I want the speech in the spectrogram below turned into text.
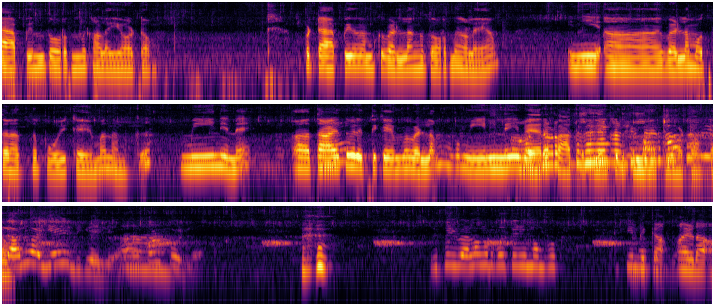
ടാപ്പിൽ നിന്ന് തുറന്ന് കളയും കേട്ടോ അപ്പോൾ ടാപ്പിൽ നിന്ന് നമുക്ക് വെള്ളം അങ്ങ് തുറന്ന് കളയാം. ഇനി വെള്ളം മൊത്തം അകത്ത് പോയി കഴിയുമ്പോൾ നമുക്ക് മീനിനെ താഴത്ത് വരെ എത്തിക്കഴിയുമ്പോൾ വെള്ളം നമുക്ക് മീനിനെ ഈ വേറെ പാത്രത്തിലേക്ക് എടുത്ത് മാറ്റും കേട്ടോ? കേട്ടോ ഇപ്പൊ ഈ വെള്ളം കൂടി പോയി കഴിയുമ്പോൾ നമുക്ക് എടുക്കാം. ഇടാം?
